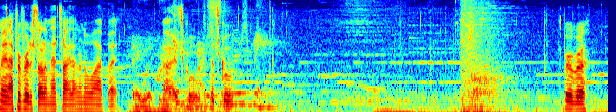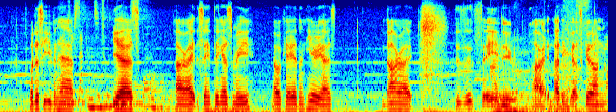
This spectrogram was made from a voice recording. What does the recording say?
Man, I prefer to start on that side. I don't know why, but uh, it's cool. It's cool. Bruh, bruh. What does he even have? Yes. Alright, the same thing as me. Okay, and then here he has. Alright. This is insane, dude. Alright, I think that's good on.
